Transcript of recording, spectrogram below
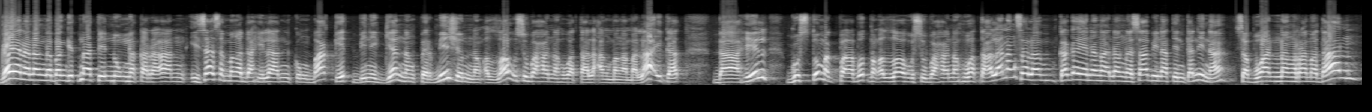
Gaya na nang nabanggit natin nung nakaraan, isa sa mga dahilan kung bakit binigyan ng permission ng Allah subhanahu wa ta'ala ang mga malaikat dahil gusto magpaabot ng Allah subhanahu wa ta'ala ng salam. Kagaya na nga nang nasabi natin kanina, sa buwan ng Ramadan,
